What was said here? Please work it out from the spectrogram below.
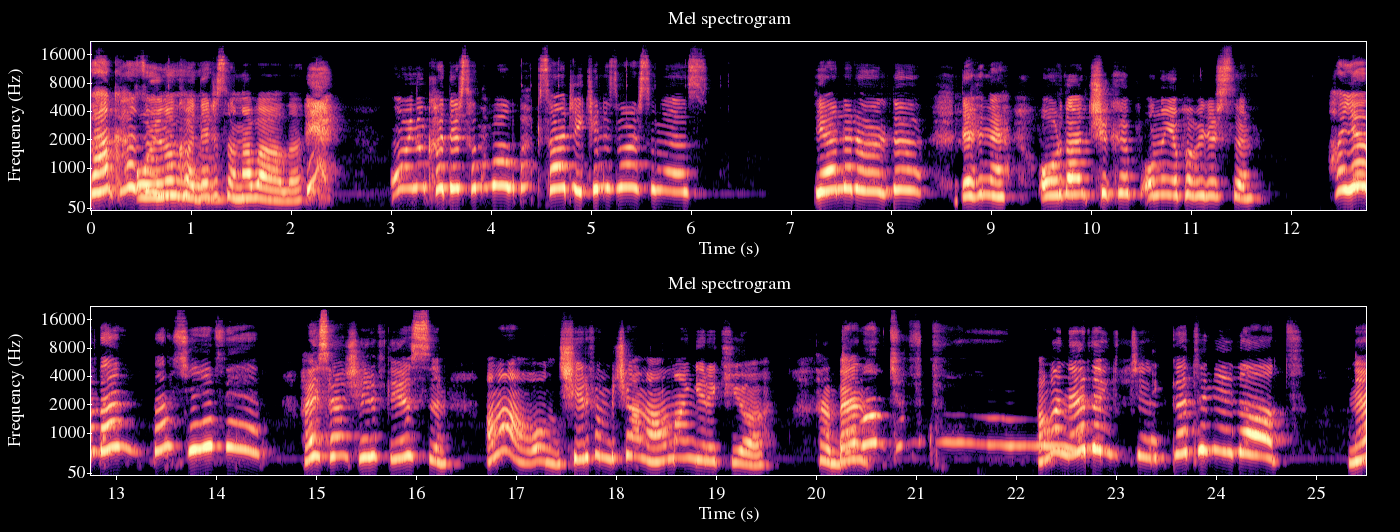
Ben kazanıyorum. oyunun kaderi sana bağlı. Oyunun kaderi sana bağlı. Bak sadece ikiniz varsınız. Diğerleri öldü. Defne oradan çıkıp onu yapabilirsin. Hayır ben ben şerifim. Hayır sen şerif değilsin. Ama o şerifin bıçağını alman gerekiyor. Ha, ben ama nereden gideceğim? Dikkatini dağıt. Ne?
